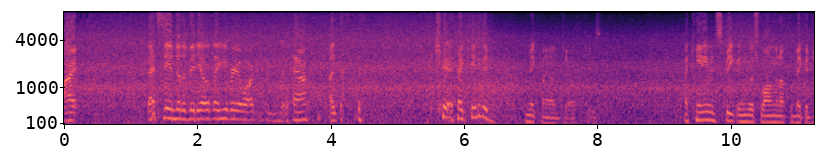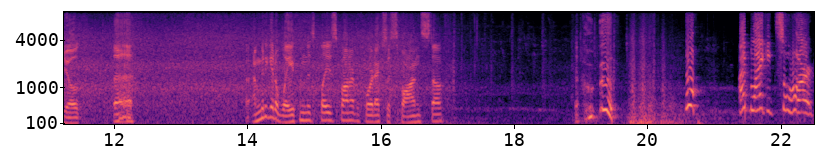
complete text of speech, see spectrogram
Alright. That's the end of the video. Thank you for watching. I, I, can't, I can't even make my own joke. Jeez. I can't even speak English long enough to make a joke. Ugh. I'm gonna get away from this blaze spawner before it actually spawns stuff. no! I'm lagging so hard!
